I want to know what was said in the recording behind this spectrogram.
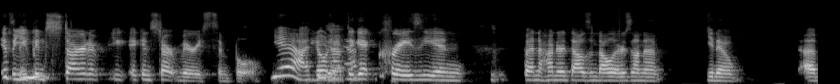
if but you can start it can start very simple. Yeah you don't have to get crazy and spend a hundred thousand dollars on a you know a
